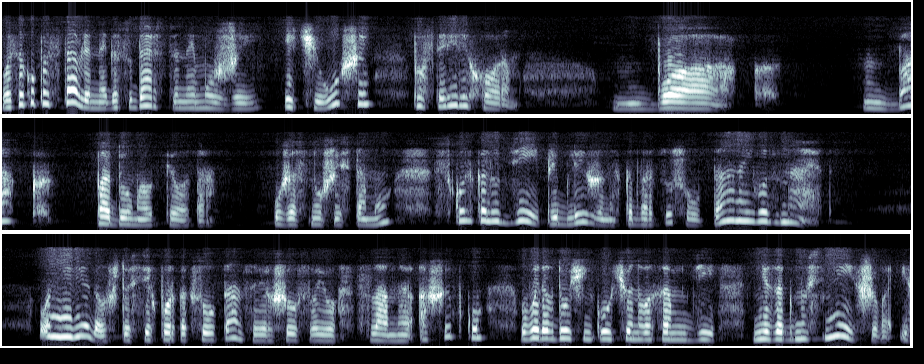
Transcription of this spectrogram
высокопоставленные государственные мужи и чуши повторили хором «Бак! Бак!» — подумал Петр, ужаснувшись тому, сколько людей, приближенных ко дворцу султана, его знает. Он не ведал, что с тех пор, как султан совершил свою славную ошибку, выдав доченьку ученого Хамди, не за гнуснейшего из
